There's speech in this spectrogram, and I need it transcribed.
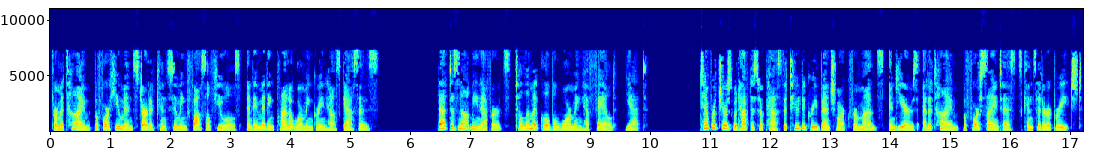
from a time before humans started consuming fossil fuels and emitting planet-warming greenhouse gases. That does not mean efforts to limit global warming have failed, yet. Temperatures would have to surpass the 2-degree benchmark for months and years at a time before scientists consider it breached.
